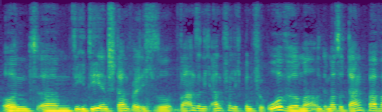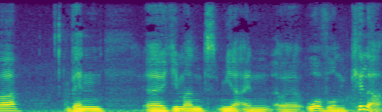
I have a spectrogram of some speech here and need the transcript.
Und ähm, die Idee entstand, weil ich so wahnsinnig anfällig bin für Ohrwürmer und immer so dankbar war, wenn äh, jemand mir einen äh, Ohrwurm-Killer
